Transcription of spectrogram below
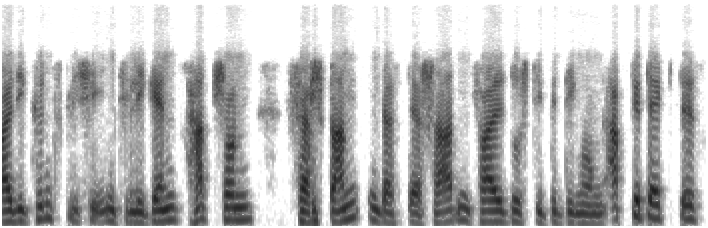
weil die künstliche Intelligenz hat schon verstanden, dass der Schadenfall durch die Bedingungen abgedeckt ist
